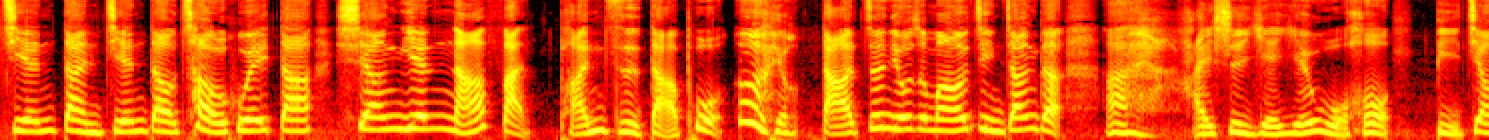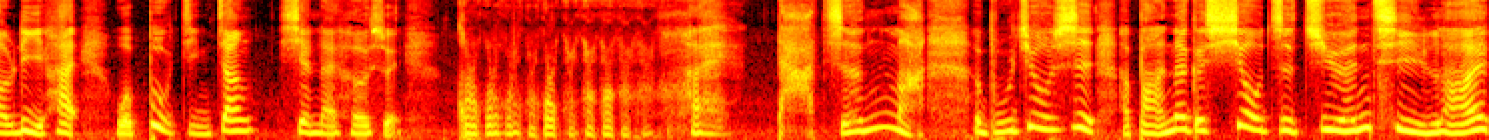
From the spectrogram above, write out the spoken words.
煎蛋煎到草灰搭，香烟拿反，盘子打破。哎呦，打针有什么好紧张的？哎呀，还是爷爷我吼比较厉害，我不紧张。先来喝水，咕噜咕噜咕噜咕噜咕噜咕噜咕噜咕噜，哎。”打针嘛，不就是把那个袖子卷起来，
